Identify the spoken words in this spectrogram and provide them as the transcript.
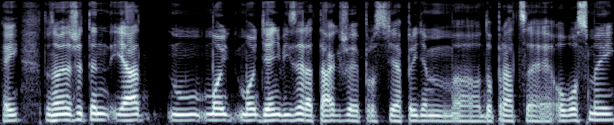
Hej. hej. To znamená, že ten, ja, môj, môj deň vyzerá tak, že proste ja prídem do práce práce o 8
